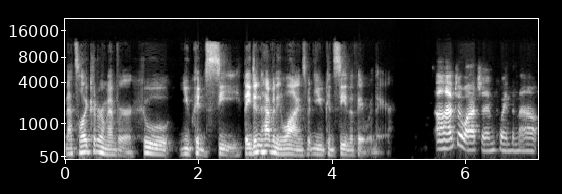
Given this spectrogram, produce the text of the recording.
That's all I could remember. Who you could see. They didn't have any lines, but you could see that they were there. I'll have to watch it and point them out.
